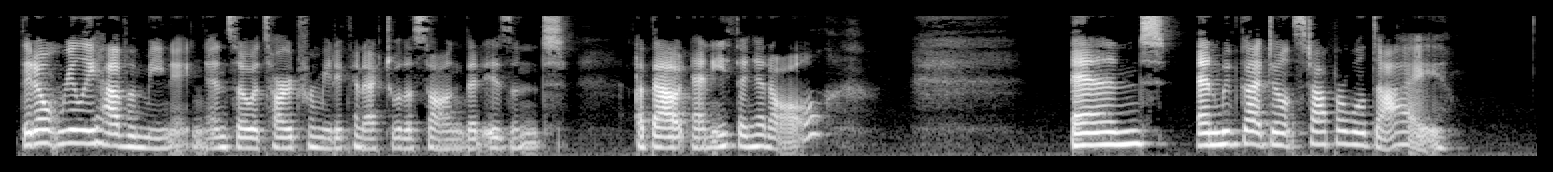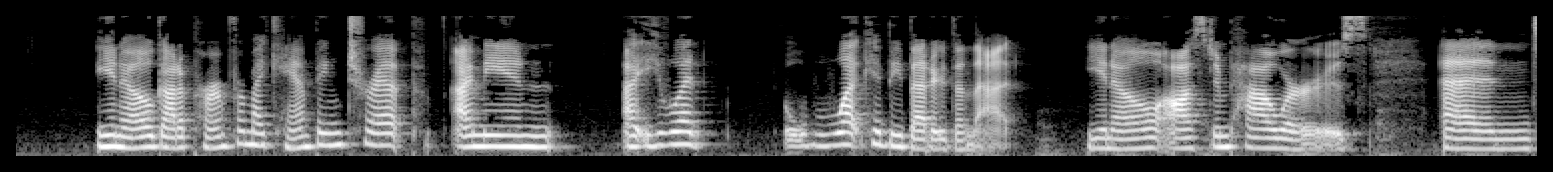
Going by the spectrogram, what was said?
they don't really have a meaning and so it's hard for me to connect with a song that isn't about anything at all. And and we've got Don't Stop or We'll Die. You know, got a perm for my camping trip. I mean, I, what what could be better than that? You know, Austin Powers and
